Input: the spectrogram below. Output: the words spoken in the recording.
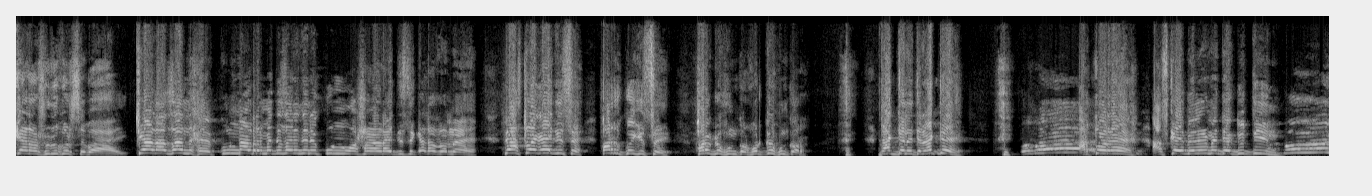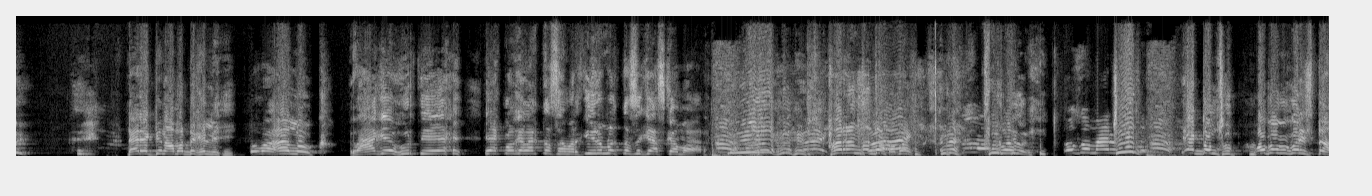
কেডা শুরু করছে ভাই? কেডা জানে? কোন নাটের মধ্যে জানি জানি কোন মশা আড়াই দিছে কেডা জানে? লাগাই দিছে। ফারুক কই গেছে? ফারুক ফোন কর ফোন কর। ডাক দে ডাক দে। আর তোরে আজকে বেলের মধ্যে এক দুই তিন। ডাইরেক্ট দিন আবার দেখালি। হ্যাঁ লোক। রাগে হুরতে এক লগে লাগতাছে আমার কিরম লাগতাছে গ্যাস কামার হারাম দাদা ভাই চুপ। একদম চুপ। অগো করিস না।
